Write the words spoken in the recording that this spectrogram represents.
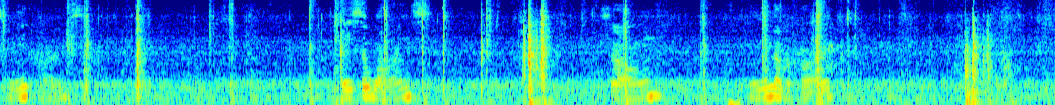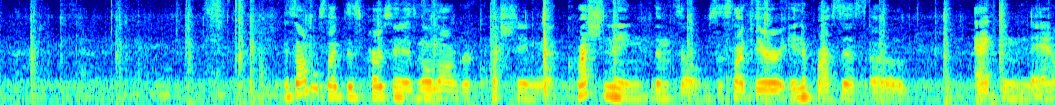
Too many cards. Ace of Wands. So, me another card. It's almost like this person is no longer questioning questioning themselves. It's like they're in the process of acting now.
